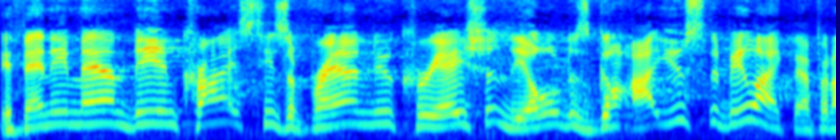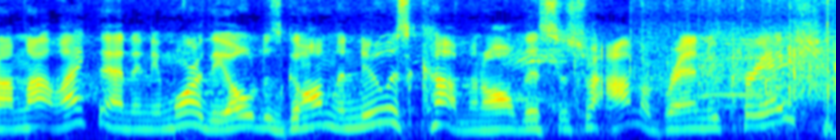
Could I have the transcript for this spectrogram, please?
If any man be in Christ, he's a brand new creation. The old is gone. I used to be like that, but I'm not like that anymore. The old is gone, the new has come, and all this is. I'm a brand new creation.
